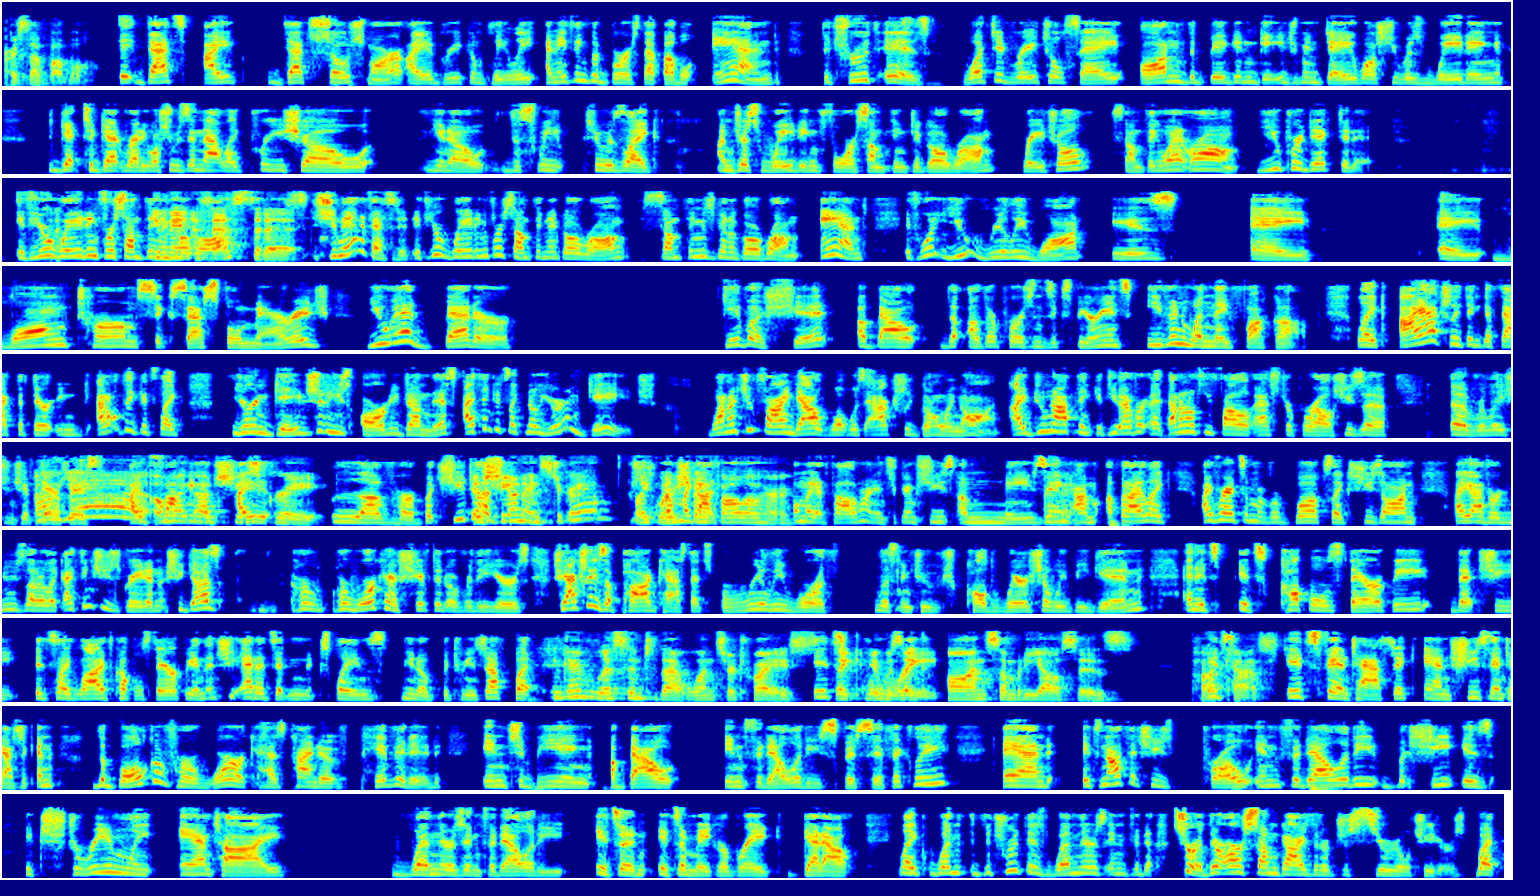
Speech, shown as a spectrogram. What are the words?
Burst that bubble it, that's I that's so smart. I agree completely. Anything could burst that bubble. And the truth is, what did Rachel say on the big engagement day while she was waiting to get to get ready while she was in that like pre-show, you know, the suite. She was like, I'm just waiting for something to go wrong. Rachel, something went wrong. You predicted it. If you're waiting for something you to go wrong, it she manifested it. If you're waiting for something to go wrong, something's going to go wrong. And if what you really want is a a long-term successful marriage, you had better give a shit about the other person's experience even when they fuck up. Like I actually think the fact that they're in I don't think it's like you're engaged and he's already done this. I think it's like no, you're engaged. Why don't you find out what was actually going on? I do not think if you ever I don't know if you follow Esther Perel. She's a a relationship oh, therapist. Oh, yeah. I oh my god, she's I great. Love her, but she does. Is she on Instagram? Like, oh where oh my should I God. follow her? Oh my god, follow her on Instagram. She's amazing. Okay. I'm but I like I've read some of her books. Like she's on I have her newsletter. Like I think she's great. And she does her her work has shifted over the years. She actually has a podcast that's really worth listening to called Where Shall We Begin? And it's it's couples therapy that she it's like live couples therapy and then she edits it and explains, you know, between stuff. But I think I've listened to that once or twice. It's like it was like on somebody else's podcast. It's fantastic and she's fantastic. And the bulk of her work has kind of pivoted into being about infidelity specifically. And it's not that she's pro infidelity, but she is extremely anti when there's infidelity. It's a it's a make or break. Get out. Like when the truth is when there's infidel sure, there are some guys that are just serial cheaters, but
